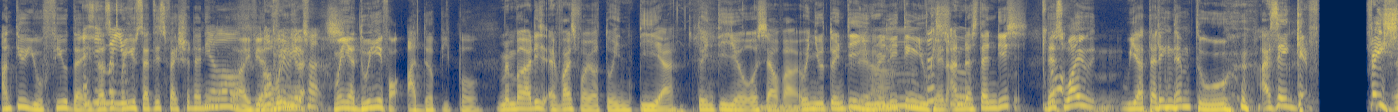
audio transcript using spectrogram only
Until you feel that As it in doesn't when bring you- you satisfaction anymore. lor. lah. if you're Don't when, feel you're, when you're doing it for other people. Remember ah, this advice for your 20 ah, 20 year old self ah. When you're 20, you really think you that's can true. understand this? That's why we are telling them to. I say get f- faced.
